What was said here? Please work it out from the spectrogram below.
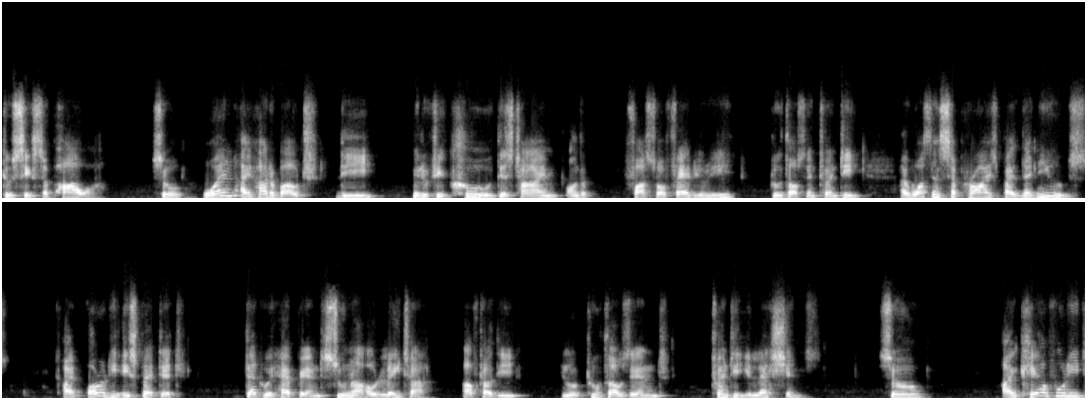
to seize the power. So when I heard about the military coup this time on the 1st of February 2020, I wasn't surprised by the news. I already expected that would happen sooner or later after the you know 2020 elections. So I carefully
